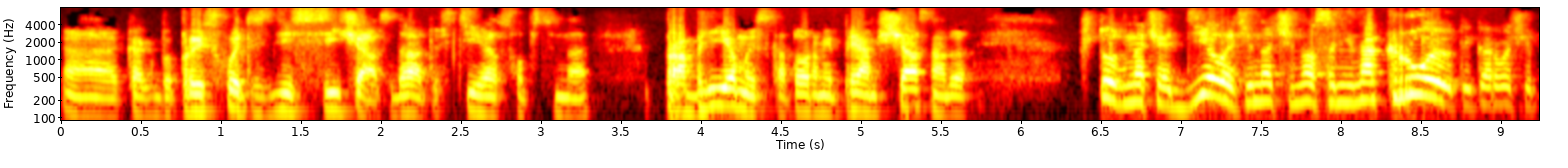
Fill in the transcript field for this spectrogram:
э, как бы происходит здесь сейчас, да, то есть те, собственно, проблемы, с которыми прямо сейчас надо что-то начать делать, иначе нас они накроют, и, короче,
